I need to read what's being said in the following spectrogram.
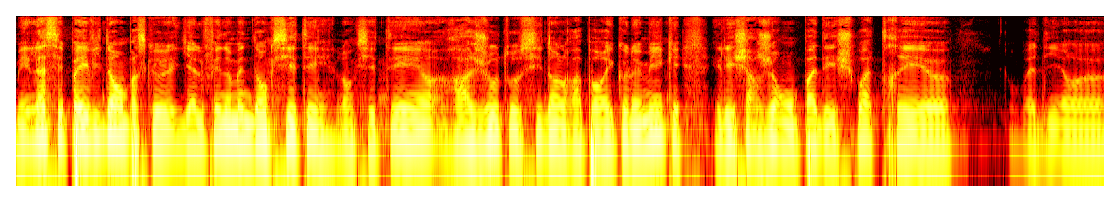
Mais là, c'est pas évident parce qu'il y a le phénomène d'anxiété. L'anxiété rajoute aussi dans le rapport économique et, les chargeurs n'ont pas des choix très. Euh, on va dire euh,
